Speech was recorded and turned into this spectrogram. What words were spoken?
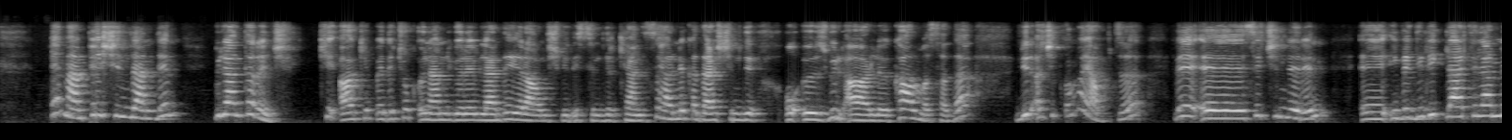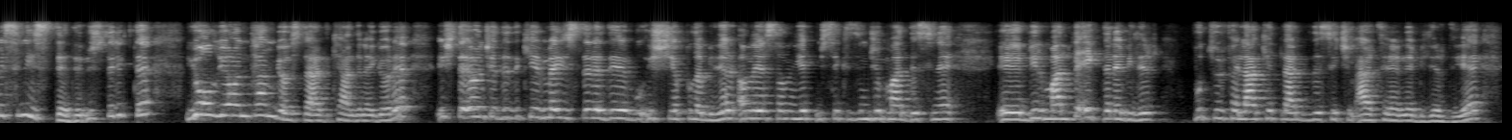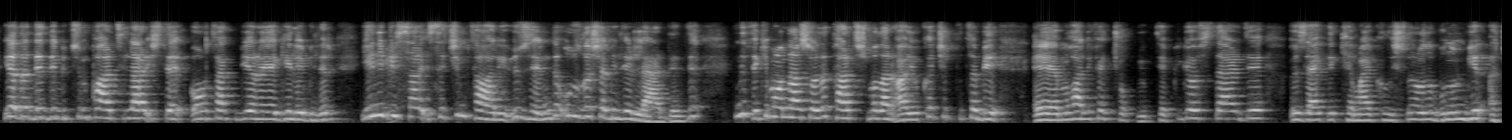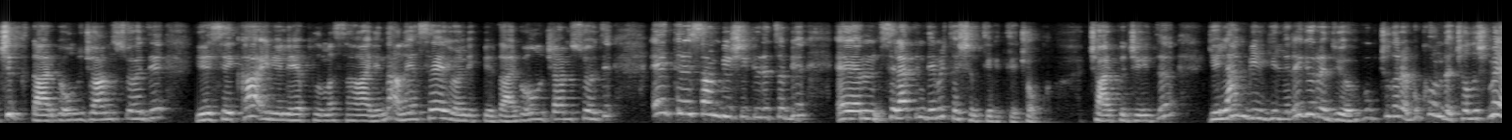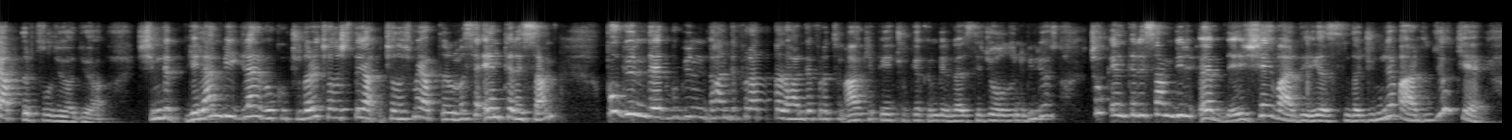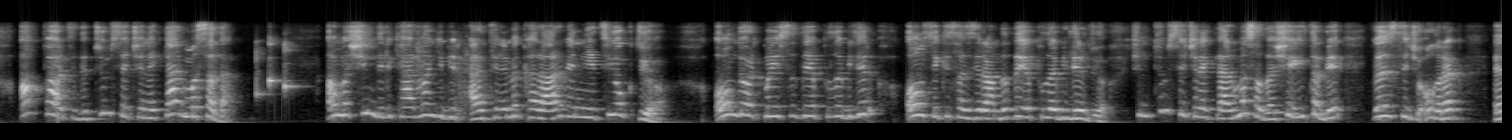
Hemen peşinden de Bülent Arınç ki AKP'de çok önemli görevlerde yer almış bir isimdir kendisi. Her ne kadar şimdi o özgül ağırlığı kalmasa da bir açıklama yaptı ve e, seçimlerin e, ivedilikle ertelenmesini istedi. Üstelik de yol yöntem gösterdi kendine göre. İşte önce dedi ki mecliste dedi bu iş yapılabilir. Anayasanın 78. maddesine e, bir madde eklenebilir. Bu tür felaketlerde de seçim ertelenebilir diye. Ya da dedi bütün partiler işte ortak bir araya gelebilir. Yeni bir seçim tarihi üzerinde uzlaşabilirler dedi. Nitekim ondan sonra da tartışmalar ayyuka çıktı. Tabii e, muhalefet çok büyük tepki gösterdi. Özellikle Kemal Kılıçdaroğlu bunun bir açık darbe olacağını söyledi. YSK eliyle yapılması halinde anayasaya yönelik bir darbe olacağını söyledi. Enteresan bir şekilde tabii e, Selahattin Demirtaş'ın tweet'i çok çarpıcıydı. Gelen bilgilere göre diyor hukukçulara bu konuda çalışma yaptırtılıyor diyor. Şimdi gelen bilgiler ve hukukçulara çalıştı, çalışma yaptırılması enteresan. Bugün de bugün Hande Fırat'la da Hande Fırat'ın AKP'ye çok yakın bir gazeteci olduğunu biliyoruz. Çok enteresan bir e, şey vardı yazısında cümle vardı diyor ki AK Parti'de tüm seçenekler masada. Ama şimdilik herhangi bir erteleme kararı ve niyeti yok diyor. 14 Mayıs'ta da yapılabilir, 18 Haziran'da da yapılabilir diyor. Şimdi tüm seçenekler masada şeyi tabii gazeteci olarak e,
